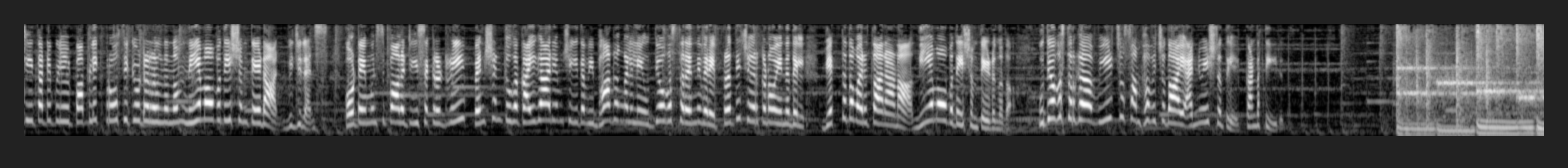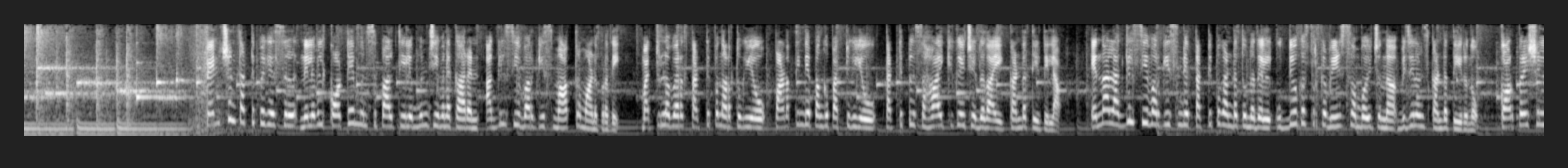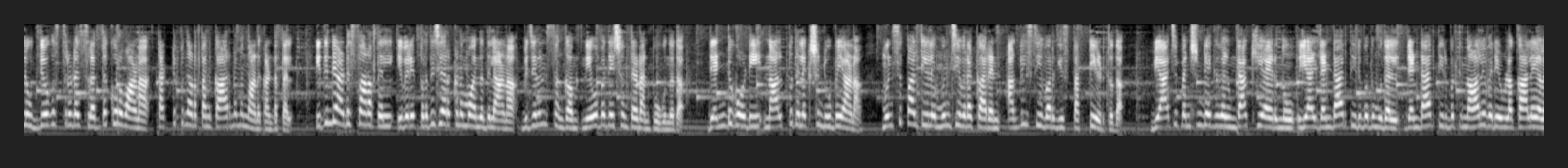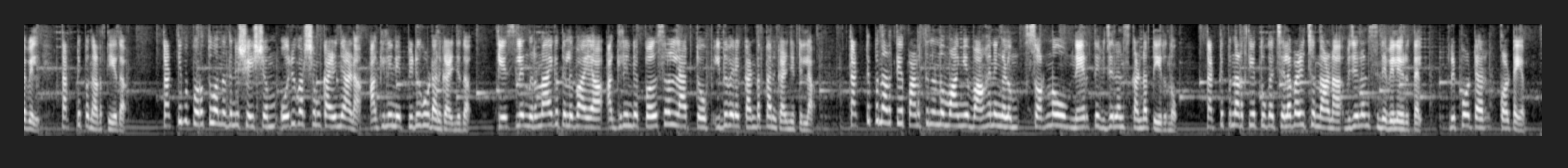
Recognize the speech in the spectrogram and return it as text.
Municipality തട്ടിപ്പിൽ public പ്രോസിക്യൂട്ടറിൽ നിന്നും നിയമോപദേശം തേടാൻ vigilance. Kottayam municipality secretary pension തുക കൈകാര്യം ചെയ്ത വിഭാഗങ്ങളിലെ ഉദ്യോഗസ്ഥർ എന്നിവരെ പ്രതി ചേർക്കണോ എന്നതിൽ വ്യക്തത വരുത്താനാണ് നിയമോപദേശം തേടുന്നത്. ഉദ്യോഗസ്ഥർക്ക് വീഴ്ച സംഭവിച്ചതായി അന്വേഷണത്തിൽ കണ്ടെത്തിയിരുന്നു. പെൻഷൻ തട്ടിപ്പ് കേസിൽ നിലവിൽ കോട്ടയം മുനിസിപ്പാലിറ്റിയിലെ മുൻ ജീവനക്കാരൻ അഖിൽ സി വർഗീസ് മാത്രമാണ് പ്രതി. മറ്റുള്ളവർ തട്ടിപ്പ് നടത്തുകയോ പണത്തിന്റെ പങ്ക് പറ്റുകയോ തട്ടിപ്പിൽ സഹായിക്കുകയോ ചെയ്തതായി കണ്ടെത്തിയിട്ടില്ല. എന്നാൽ അഖിൽ സി വർഗീസിന്റെ തട്ടിപ്പ് കണ്ടെത്തുന്നതിൽ ഉദ്യോഗസ്ഥർക്ക് വീഴ്ച സംഭവിച്ചെന്ന് വിജിലൻസ് കണ്ടെത്തിയിരുന്നു. കോർപ്പറേഷനിലെ ഉദ്യോഗസ്ഥരുടെ ശ്രദ്ധക്കുറവാണ് തട്ടിപ്പ് നടത്താൻ കാരണമെന്നാണ് കണ്ടെത്തൽ. ഇതിന്റെ അടിസ്ഥാനത്തിൽ ഇവരെ പ്രതി ചേർക്കണമോ എന്നതിലാണ് വിജിലൻസ് സംഘം നിയമോപദേശം തേടാൻ പോകുന്നത്. രണ്ടു കോടി നാൽപ്പത് ലക്ഷം രൂപയാണ് മുനിസിപ്പാലിറ്റിയിലെ മുൻ ജീവനക്കാരൻ അഖിൽ സി വർഗീസ് തട്ടിയെടുത്തത്. വ്യാജ പെൻഷൻ രേഖകൾ ഉണ്ടാക്കിയായിരുന്നു ഇയാൾ രണ്ടായിരത്തി ഇരുപത് മുതൽ രണ്ടായിരത്തി ഇരുപത്തിനാല് വരെയുള്ള കാലയളവിൽ തട്ടിപ്പ് നടത്തിയത്. തട്ടിപ്പ് പുറത്തു വന്നതിന് ശേഷം ഒരു വർഷം കഴിഞ്ഞാണ് അഖിലിനെ പിടികൂടാൻ കഴിഞ്ഞത്. കേസിലെ നിർണായക തെളിവായ അഖിലിന്റെ പേഴ്സണൽ ലാപ്ടോപ്പ് ഇതുവരെ കണ്ടെത്താൻ കഴിഞ്ഞിട്ടില്ല. തട്ടിപ്പ് നടത്തിയ പണത്തിൽ നിന്നും വാങ്ങിയ വാഹനങ്ങളും സ്വർണവും നേരത്തെ വിജിലൻസ് കണ്ടെത്തിയിരുന്നു. തട്ടിപ്പ് നടത്തിയ തുക ചെലവഴിച്ചെന്നാണ് വിജിലൻസിന്റെ വിലയിരുത്തൽ. റിപ്പോർട്ടർ കോട്ടയം.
